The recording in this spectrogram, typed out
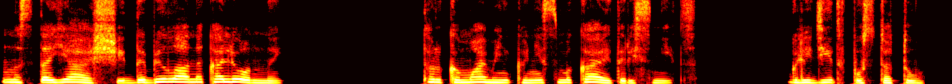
Настоящей, до бела накаленной. Только маменька не смыкает ресниц. Глядит в пустоту.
